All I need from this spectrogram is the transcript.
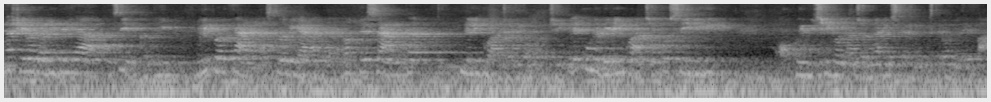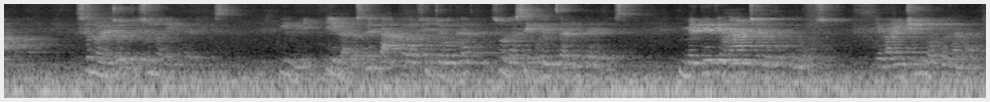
nasceva dall'idea così, di riportare la storia della Notte Santa nel linguaggio di oggi. E uno dei linguaggi possibili, ho qui vicino una giornalista che queste ore le fa, sono le, sono le quindi il, lo spettacolo si gioca sulla sequenza di interviste. Mettete un angelo luminoso che va in giro per la notte,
